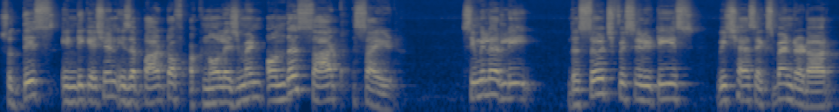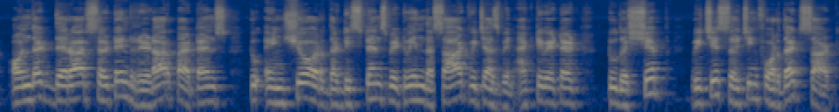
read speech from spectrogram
So this indication is a part of acknowledgement on the SART side. Similarly, the search facilities which has X-band radar on that there are certain radar patterns to ensure the distance between the SART which has been activated to the ship which is searching for that SART.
